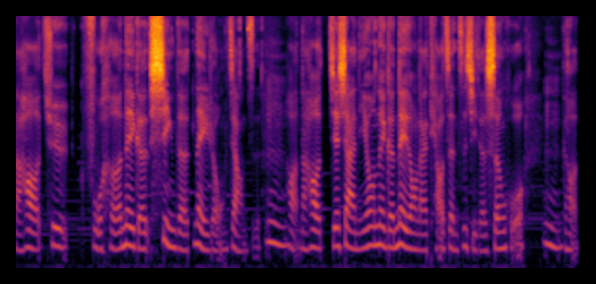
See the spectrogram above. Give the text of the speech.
然后去符合那个性的内容这样子，嗯，好，然后接下来你用那个内容来调整自己的生活，嗯，然后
